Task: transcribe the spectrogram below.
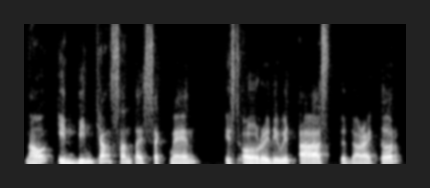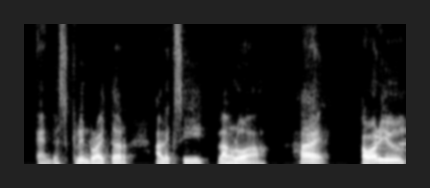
Now, in Bincang Santai segment, is already with us the director and the screenwriter Alexis Langlois. Hi, how are you?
